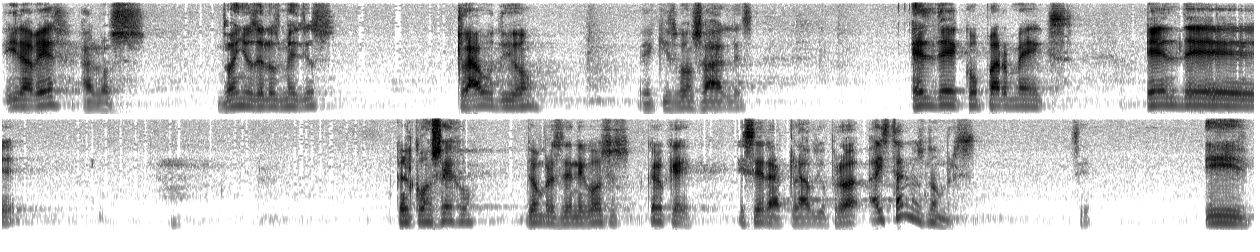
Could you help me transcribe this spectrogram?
ir a ver a los dueños de los medios, Claudio X González, el de Coparmex, el de el Consejo de Hombres de Negocios, creo que ese era Claudio, pero ahí están los nombres. Y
